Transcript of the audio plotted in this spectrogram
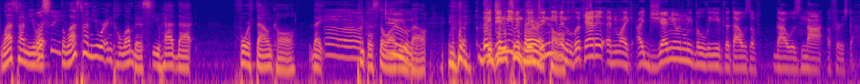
Last time you We'll were see. the last time you were in Columbus, you had that fourth down call that people still argue Uh, about. They The didn't even they didn't call. even look at it and like I genuinely believe that that was a that was not a first down.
